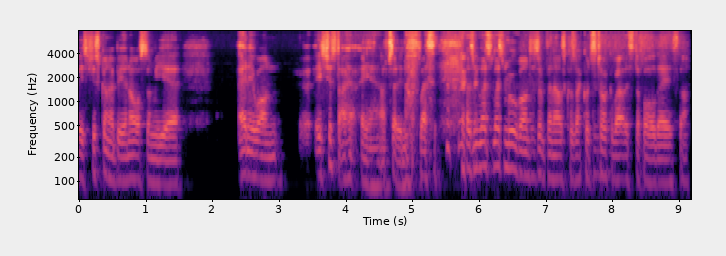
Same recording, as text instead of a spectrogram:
it's just going to be an awesome year. Anyone, it's just I yeah. I've said enough. Let's let's let's, let's move on to something else because I could talk about this stuff all day. So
